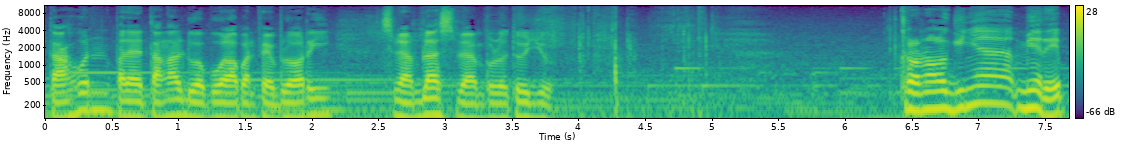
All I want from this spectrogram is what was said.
tahun pada tanggal 28 Februari 1997. Kronologinya mirip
